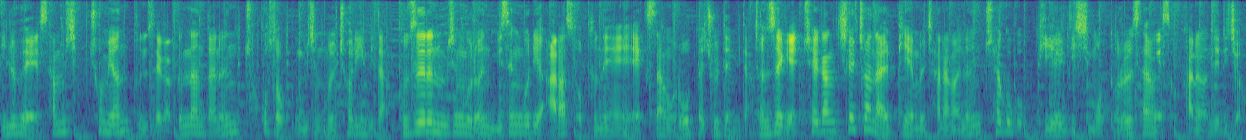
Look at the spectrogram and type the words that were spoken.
1회 30초면 분쇄가 끝난다는 초고속 음식물 처리입니다. 분쇄된 음식물은 미생물이 알아서 분해해 액상으로 배출됩니다. 전 세계 최강 7000rpm을 자랑하는 최고급 BLDC 모터를 사용해서 가능한 일이죠.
